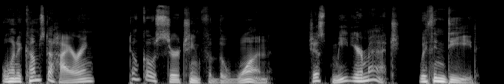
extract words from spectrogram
When it comes to hiring, don't go searching for the one. Just meet your match with Indeed.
